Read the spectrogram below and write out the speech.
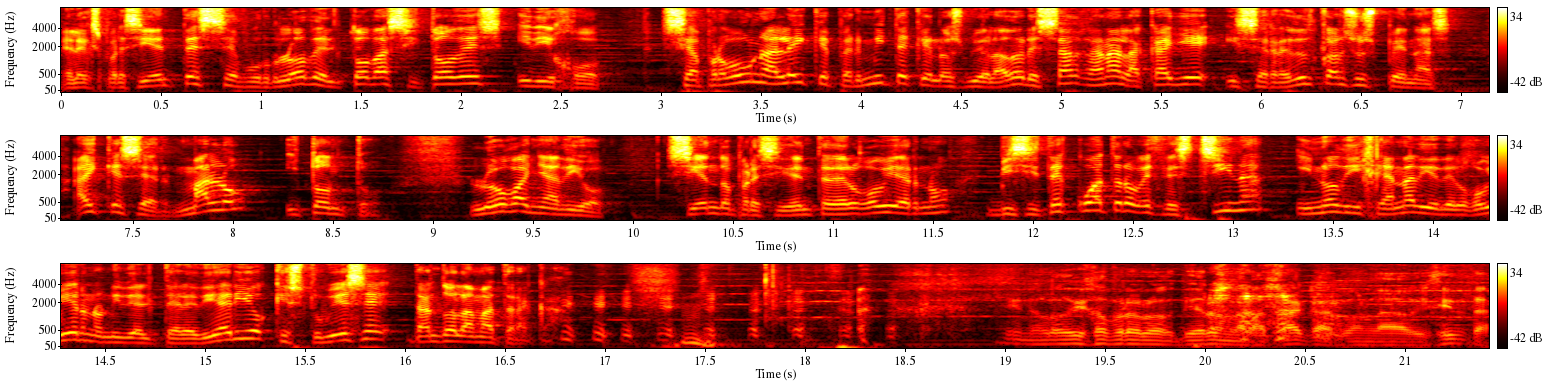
El expresidente se burló del todas y todes y dijo, se aprobó una ley que permite que los violadores salgan a la calle y se reduzcan sus penas. Hay que ser malo y tonto. Luego añadió, siendo presidente del gobierno, visité cuatro veces China y no dije a nadie del gobierno ni del telediario que estuviese dando la matraca. Y no lo dijo, pero lo dieron la matraca con la visita.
